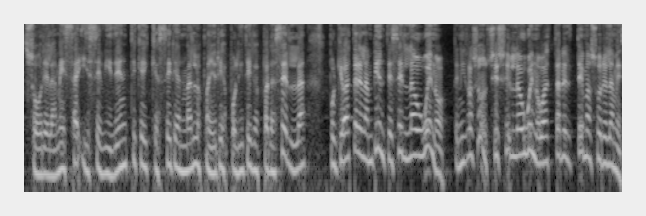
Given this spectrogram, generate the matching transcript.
sobre la mesa y es evidente que hay que hacer y armar las mayorías políticas para hacerla, porque va a estar el ambiente, ese es el lado bueno, tenéis razón, si ese es el lado bueno, va a estar el tema sobre la mesa.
